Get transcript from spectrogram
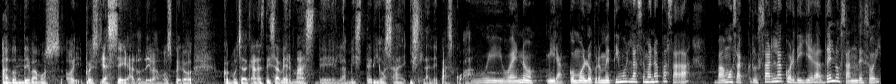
a dónde vamos hoy. Pues ya sé a dónde vamos, pero con muchas ganas de saber más de la misteriosa isla de Pascua. Uy, bueno, mira, como lo prometimos la semana pasada, vamos a cruzar la cordillera de los Andes hoy,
